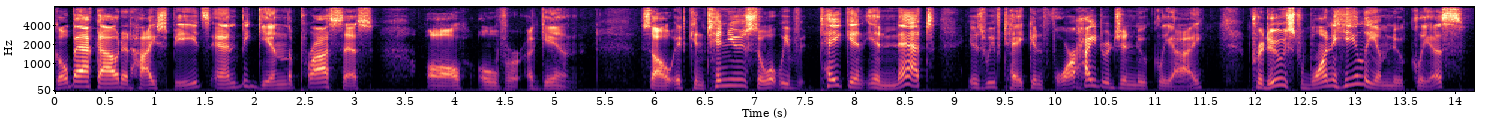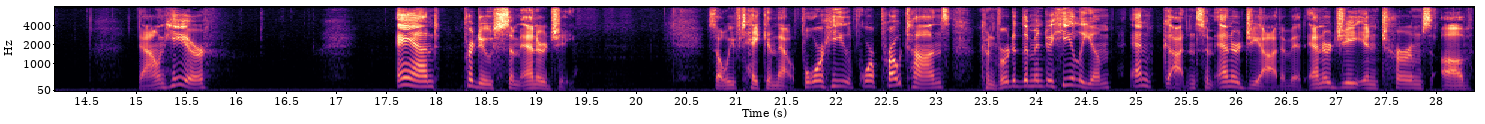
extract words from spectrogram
go back out at high speeds and begin the process all over again. So it continues. So what we've taken in net is we've taken four hydrogen nuclei, produced one helium nucleus down here, and produced some energy. So we've taken that four, four protons, converted them into helium and gotten some energy out of it. Energy in terms of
